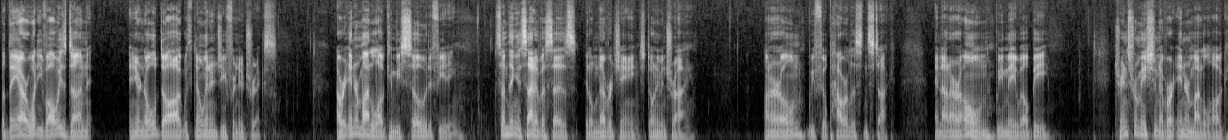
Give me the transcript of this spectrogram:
But they are what you've always done, and you're an old dog with no energy for new tricks. Our inner monologue can be so defeating. Something inside of us says, it'll never change, don't even try. On our own, we feel powerless and stuck. And on our own, we may well be. Transformation of our inner monologue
